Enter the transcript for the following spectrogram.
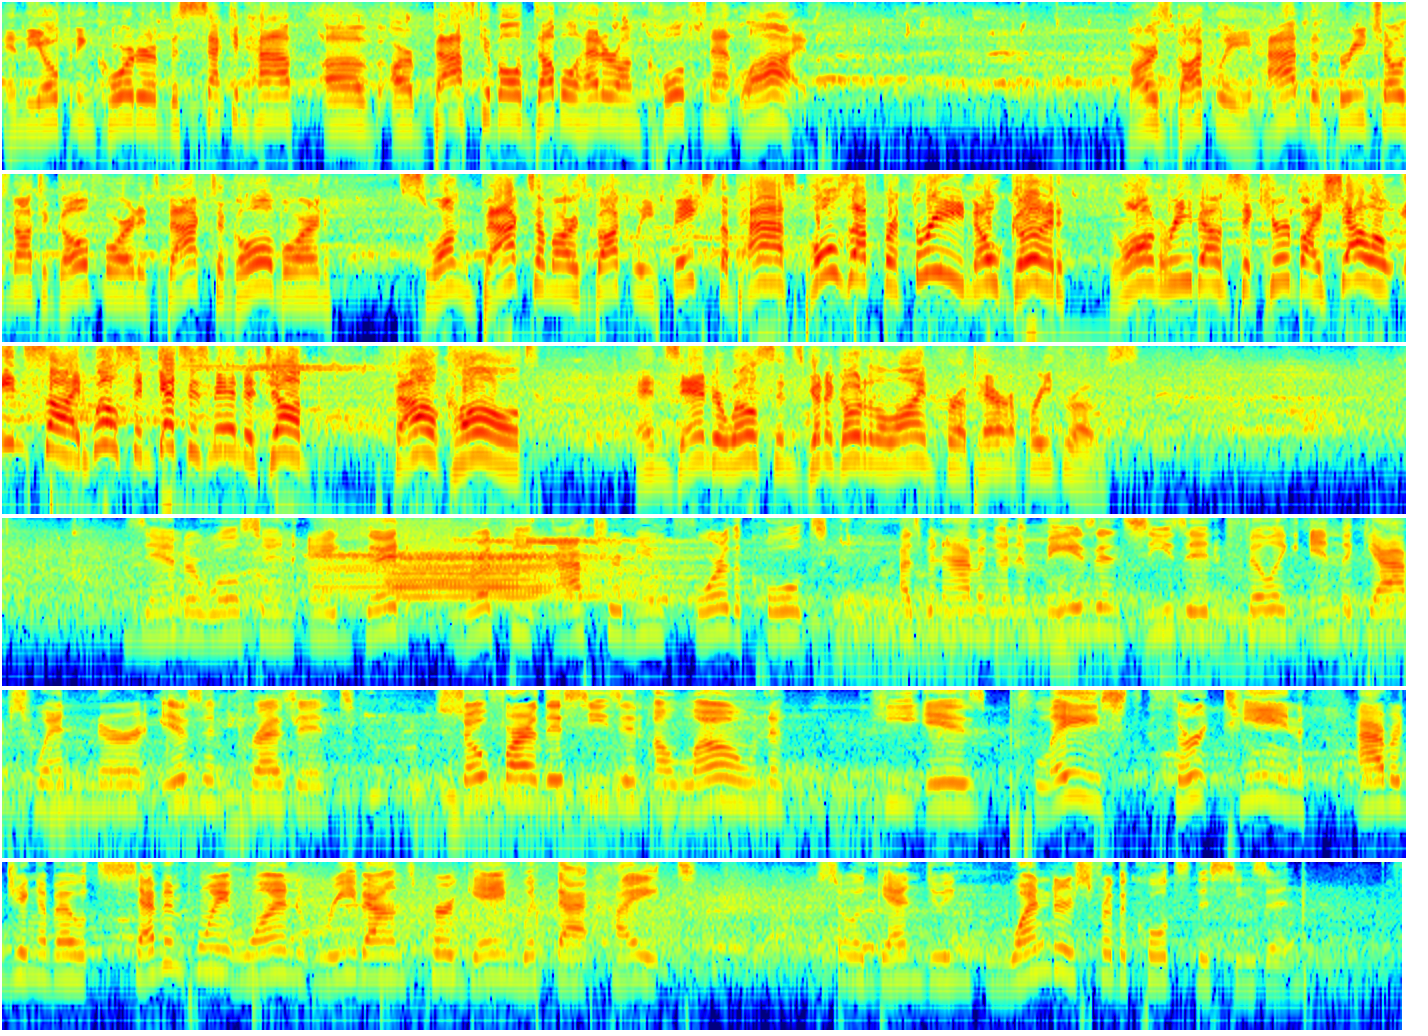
in the opening quarter of the second half of our basketball doubleheader on Coltsnet Live. Mars Buckley had the three, chose not to go for it. It's back to Goulbourn. Swung back to Mars Buckley, fakes the pass, pulls up for three, no good. Long rebound secured by Shallo. Inside, Wilson gets his man to jump. Foul called, and Xander Wilson's going to go to the line for a pair of free throws. Xander Wilson, a good rookie attribute for the Colts, has been having an amazing season filling in the gaps when Nur isn't present. So far this season alone, he is placed 13, averaging about 7.1 rebounds per game with that height. So again, doing wonders for the Colts this season.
